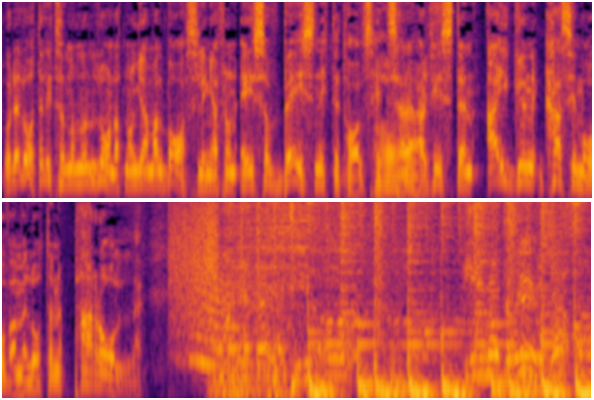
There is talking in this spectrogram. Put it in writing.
Och det låter lite som om de lånat någon gammal baslinga från Ace of Base 90-talshits. Oh, Här är nice. artisten Aygun Kasimova med låten Paroll. Onun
